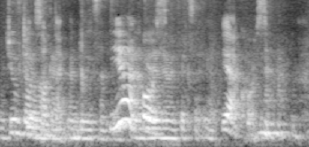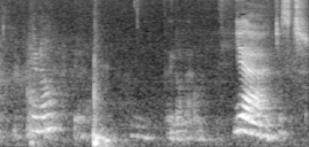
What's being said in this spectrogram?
that You've done like something. I'm doing something. Yeah, of course. Get in there fix it. Yeah, Yeah, of course. you know? I know that one. Yeah, just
